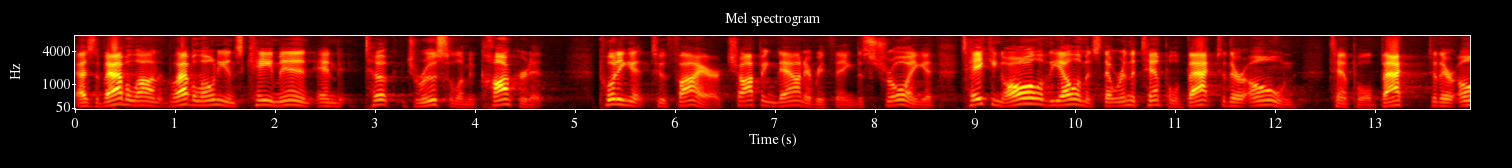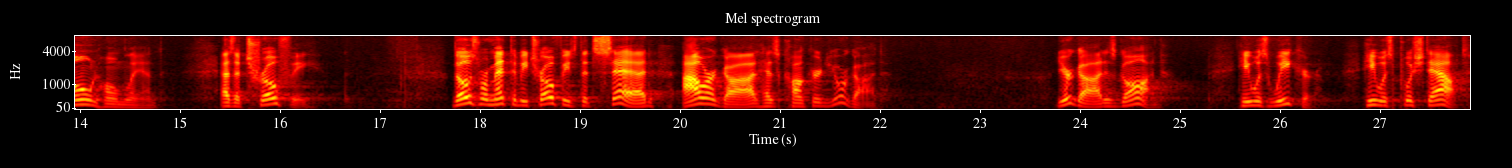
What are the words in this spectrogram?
As the Babylon, Babylonians came in and took Jerusalem and conquered it, putting it to fire, chopping down everything, destroying it, taking all of the elements that were in the temple back to their own temple, back to their own homeland as a trophy. Those were meant to be trophies that said, Our God has conquered your God. Your God is gone. He was weaker, he was pushed out.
